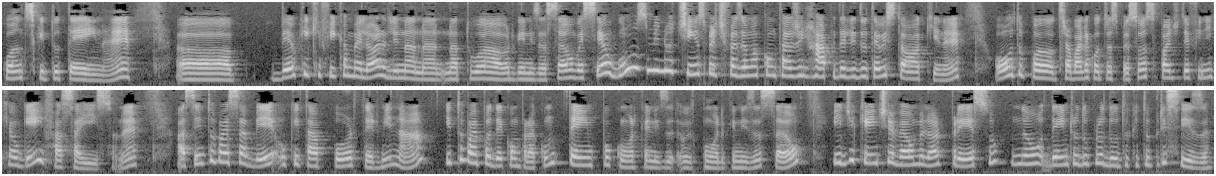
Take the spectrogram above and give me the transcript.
quantos que tu tem, né? Uh, vê o que, que fica melhor ali na, na, na tua organização. Vai ser alguns minutinhos para te fazer uma contagem rápida ali do teu estoque, né? Ou tu trabalha com outras pessoas, tu pode definir que alguém faça isso, né? Assim tu vai saber o que está por terminar e tu vai poder comprar com tempo, com, organiza com organização e de quem tiver o melhor preço no, dentro do produto que tu precisa.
